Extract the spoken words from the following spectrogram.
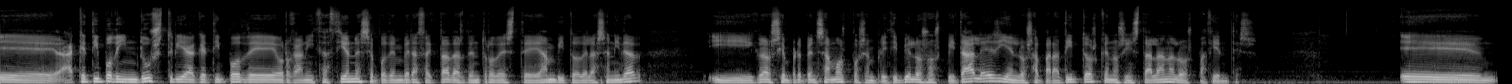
eh, a qué tipo de industria, a qué tipo de organizaciones se pueden ver afectadas dentro de este ámbito de la sanidad. Y claro, siempre pensamos, pues en principio, en los hospitales y en los aparatitos que nos instalan a los pacientes. Eh,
